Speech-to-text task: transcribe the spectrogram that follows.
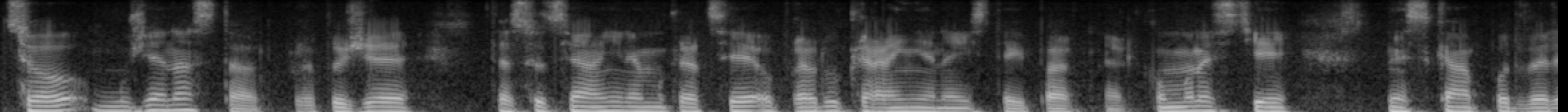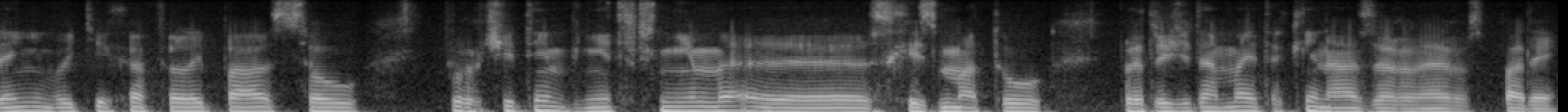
co může nastat, protože ta sociální demokracie je opravdu krajně nejistý partner. Komunisti dneska pod vedením Vojtěcha Filipa jsou v určitým vnitřním e, schizmatu, protože tam mají taky názorové rozpady.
